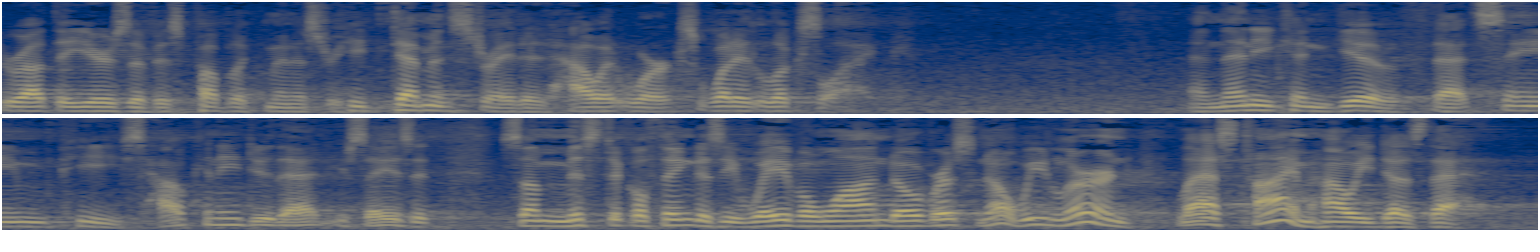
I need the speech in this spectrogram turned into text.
throughout the years of his public ministry. He demonstrated how it works, what it looks like. And then he can give that same peace. How can he do that? You say, is it some mystical thing? Does he wave a wand over us? No, we learned last time how he does that.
